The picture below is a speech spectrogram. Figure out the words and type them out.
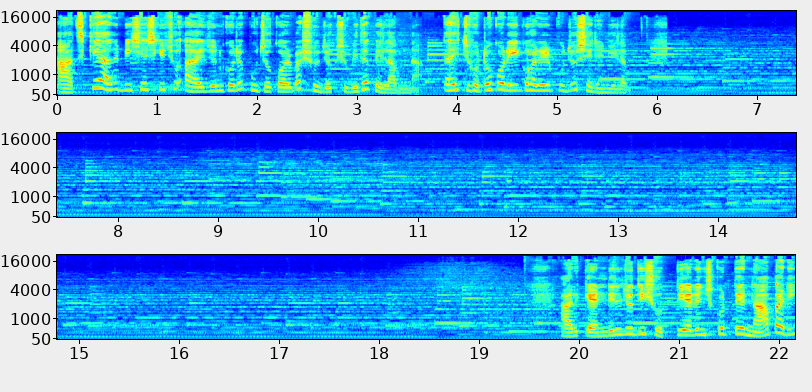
আজকে আর বিশেষ কিছু আয়োজন করে পুজো করবার সুযোগ সুবিধা পেলাম না, তাই ছোট করেই ঘরের পুজো সেরে নিলাম। আর ক্যান্ডেল যদি সত্যি অ্যারেঞ্জ করতে না পারি,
